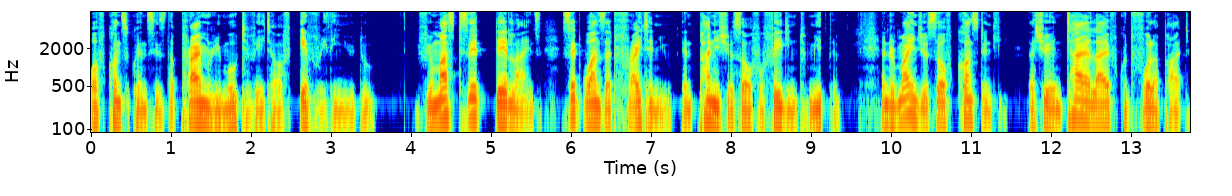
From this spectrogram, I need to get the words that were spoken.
of consequences the primary motivator of everything you do. If you must set deadlines, set ones that frighten you and punish yourself for failing to meet them. And remind yourself constantly that your entire life could fall apart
